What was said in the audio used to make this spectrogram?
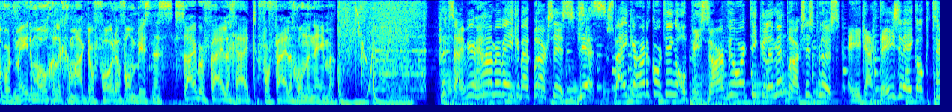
Programma wordt mede mogelijk gemaakt door Vodafone Business. Cyberveiligheid voor veilig ondernemen. Het zijn weer hamerweken bij Praxis. Yes! Spijkerharde korting op bizar veel artikelen met Praxis Plus. En je krijgt deze week ook 20%... 20%?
